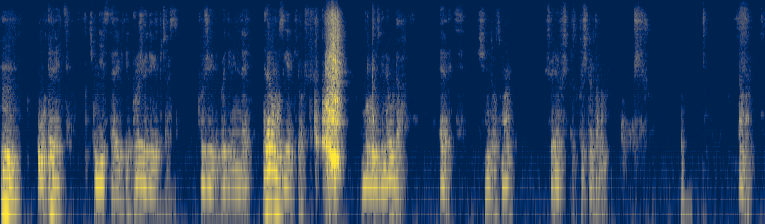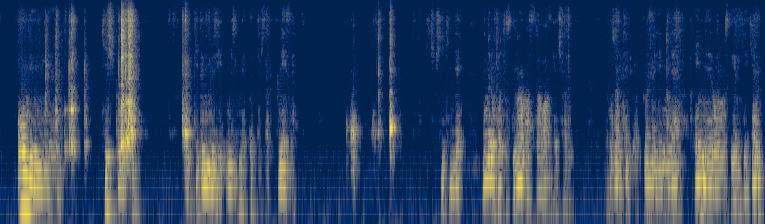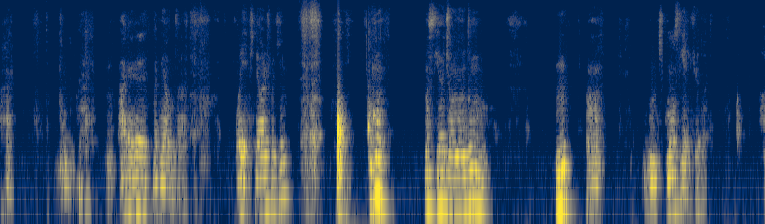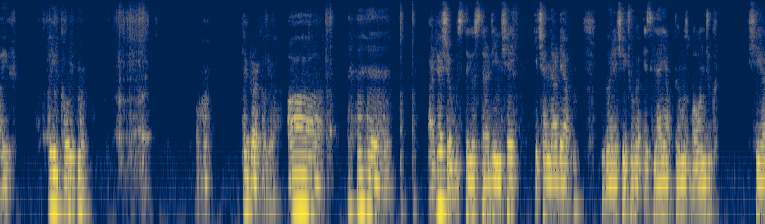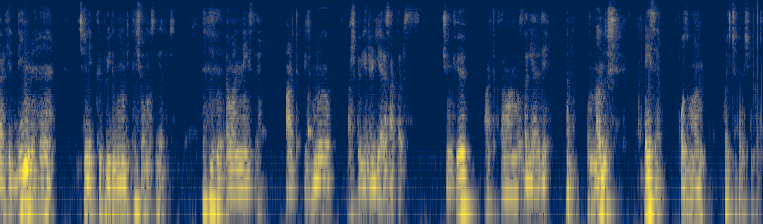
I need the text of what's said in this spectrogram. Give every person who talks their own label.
Speaker 1: Hmm. O evet. Şimdi sizlerle birlikte proje ödevi yapacağız. Proje ödevinde neler olması gerekiyor? Burnumuz yine burada. Evet. Şimdi o zaman şöyle fışkır, fışkırtalım. Tamam. Olmuyor mu ya? Keşke olsa. Gidin müzik, müzik methettirsem. Neyse. Hiçbir şekilde bunların fotosundan asla vazgeçmem. O zaman tekrar proje ödevinde en neler olması gerekirken. Bulduk. Arkadaşlar bak ne aldım sana. O neymiş? Ne varmış bakayım? Oha! Nasıl ya canlandım mı? Hı? Aha. Bunun çıkmaması gerekiyordu. Hayır. Hayır kabul etmem. Oha. Tekrar kalıyor. Aa. Arkadaşlar bu size gösterdiğim şey geçenlerde yaptım. Böyle şey çok eskiden yaptığımız baloncuk şey hareket değil mi? He. İçindeki köpüğü de bunun bitmiş olması gerek. Ama neyse. Artık biz bunu başka bir yere saklarız. Çünkü artık zamanımız da geldi. Ondandır. Neyse. O zaman hoşçakalın şimdi.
